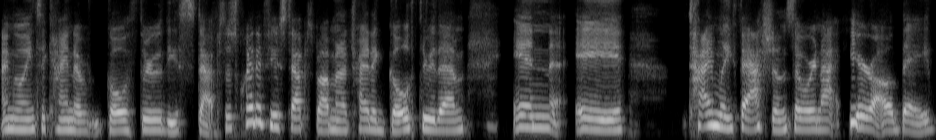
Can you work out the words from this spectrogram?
I'm going to kind of go through these steps. There's quite a few steps, but I'm going to try to go through them in a timely fashion so we're not here all day.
